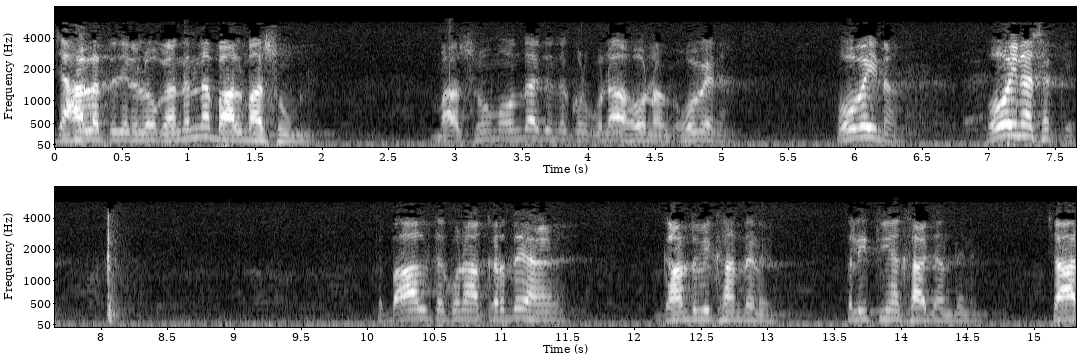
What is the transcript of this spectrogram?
جہالت جہے لوگ آدھے نا، بال معصوم نے۔ معصوم ہوتا جن کو گنا ہو نہ ہوئے نا ہوئے ہی نہ۔ ہو ہی نہ سکے۔ بال تو گنا کرتے ہیں، گند بھی کھانے پلیتیاں کھا جاندے نے۔ چار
